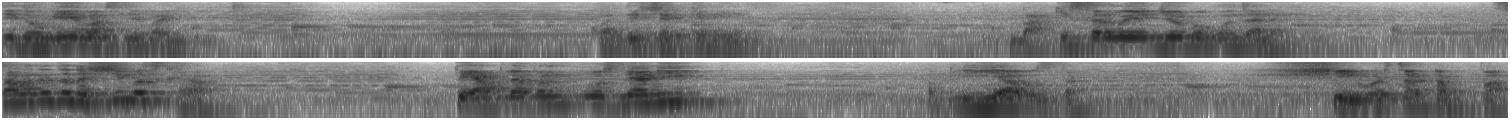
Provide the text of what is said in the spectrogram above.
ते दोघेही वाचले पाहिजे. पण ते शक्य नाही बाकी सर्व एनजीओ बघून झालाय. साला त्यांचं नशीबच खराब. ते आपल्यापर्यंत पोहोचले आणि आपली ही अवस्था. शेवटचा टप्पा.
